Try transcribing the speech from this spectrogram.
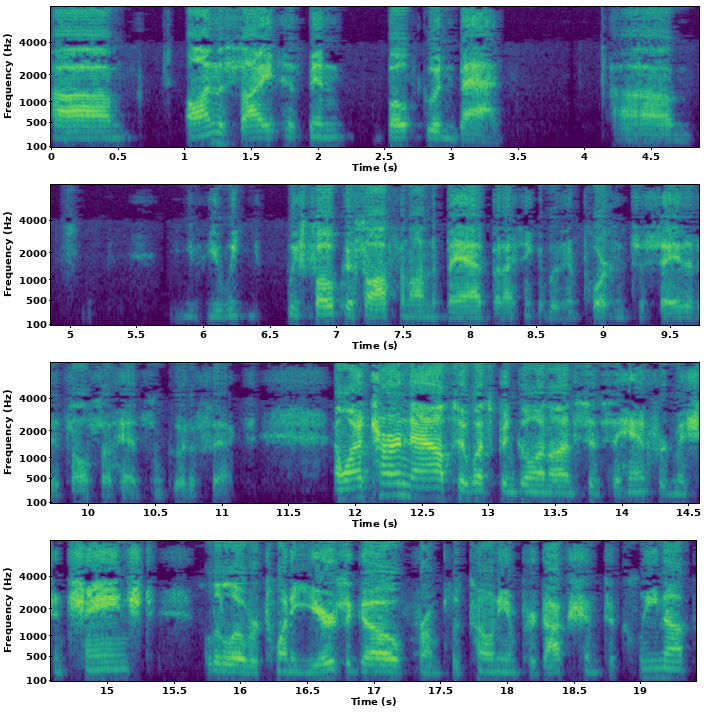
um, on the site has been both good and bad. Um, you, you, we, we focus often on the bad, but I think it was important to say that it's also had some good effects. I want to turn now to what's been going on since the Hanford mission changed a little over 20 years ago from plutonium production to cleanup.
